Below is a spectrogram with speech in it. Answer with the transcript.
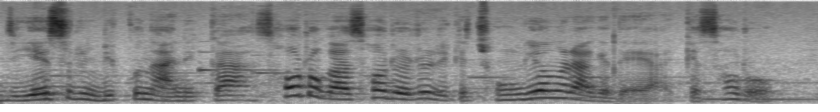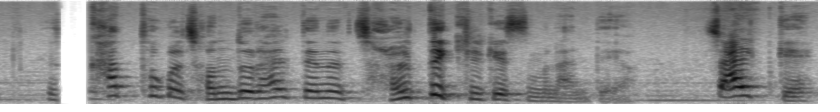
이제 예수를 믿고 나니까 서로가 서로를 이렇게 존경을 하게 돼요. 이렇게 서로. 카톡을 전도를 할 때는 절대 길게 쓰면 안 돼요. 짧게.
